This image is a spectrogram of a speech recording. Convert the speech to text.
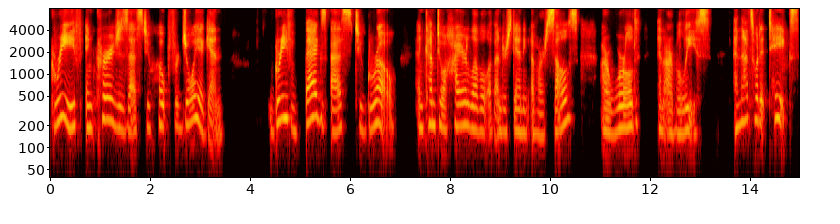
grief encourages us to hope for joy again. Grief begs us to grow and come to a higher level of understanding of ourselves, our world, and our beliefs. And that's what it takes.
